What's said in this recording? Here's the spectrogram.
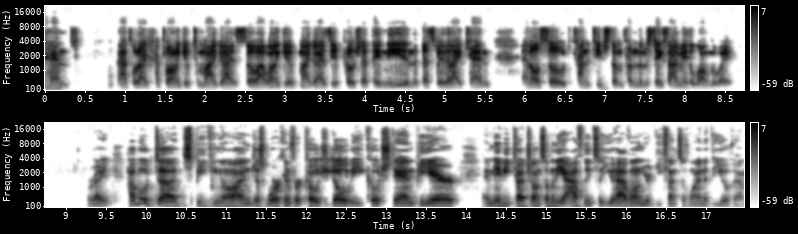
mm-hmm. and that's what I want to give to my guys. So I want to give my guys the approach that they need in the best way that I can, and also kind of teach them from the mistakes I made along the way. Right. How about uh, speaking on just working for Coach Dobie, Coach Stan Pierre, and maybe touch on some of the athletes that you have on your defensive line at the U of M?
